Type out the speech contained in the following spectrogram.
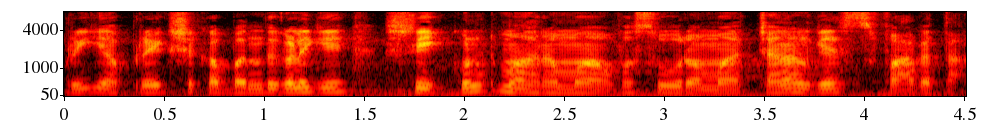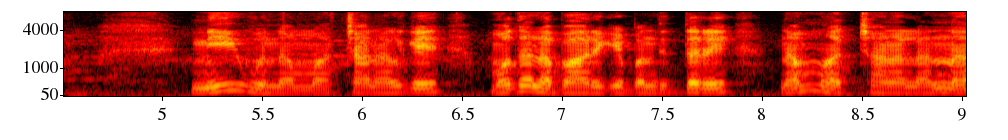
ಪ್ರಿಯ ಪ್ರೇಕ್ಷಕ ಬಂಧುಗಳಿಗೆ ಶ್ರೀ ಕುಂಟ್ಮಾರಮ್ಮ ವಸೂರಮ್ಮ ಚಾನಲ್ಗೆ ಸ್ವಾಗತ. ನೀವು ನಮ್ಮ ಚಾನಲ್ಗೆ ಮೊದಲ ಬಾರಿಗೆ ಬಂದಿದ್ದರೆ ನಮ್ಮ ಚಾನಲನ್ನು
